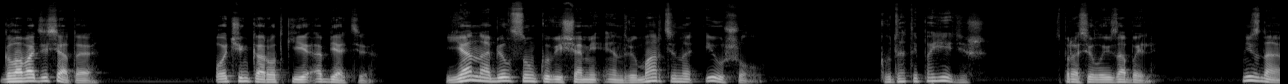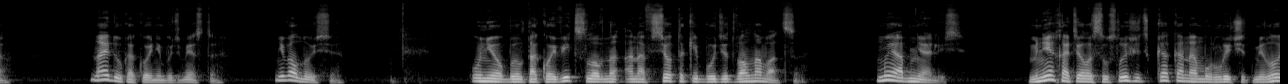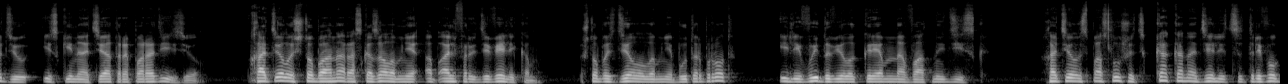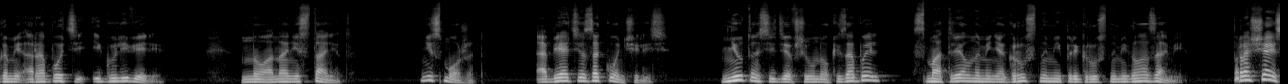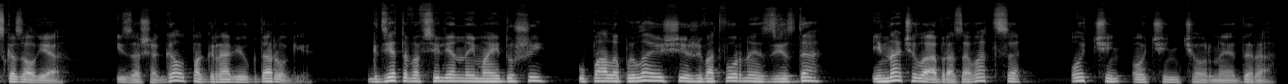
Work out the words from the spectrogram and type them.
Глава 10. Очень короткие объятия. Я набил сумку вещами Эндрю Мартина и ушел. «Куда ты поедешь?» — спросила Изабель. «Не знаю. Найду какое-нибудь место. Не волнуйся». У нее был такой вид, словно она все-таки будет волноваться. Мы обнялись. Мне хотелось услышать, как она мурлычет мелодию из кинотеатра «Парадизио». Хотелось, чтобы она рассказала мне об Альфреде Великом, чтобы сделала мне бутерброд или выдавила крем на ватный диск. Хотелось послушать, как она делится тревогами о работе и Гулливере. Но она не станет. Не сможет. Объятия закончились. Ньютон, сидевший у ног Изабель, смотрел на меня грустными-пригрустными глазами. «Прощай», — сказал я, и зашагал по гравию к дороге. Где-то во вселенной моей души упала пылающая животворная звезда и начала образоваться очень-очень черная дыра.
